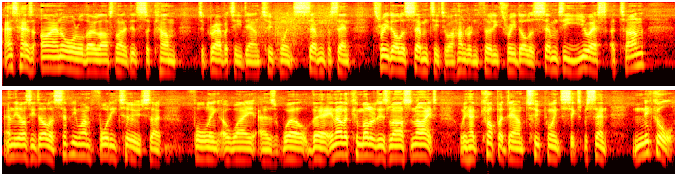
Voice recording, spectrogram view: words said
as has iron ore, although last night it did succumb to gravity, down 2.7%, $3.70 to $133.70 US a ton, and the Aussie dollar 71.42. So falling away as well there. In other commodities last night, we had copper down 2.6%, nickel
